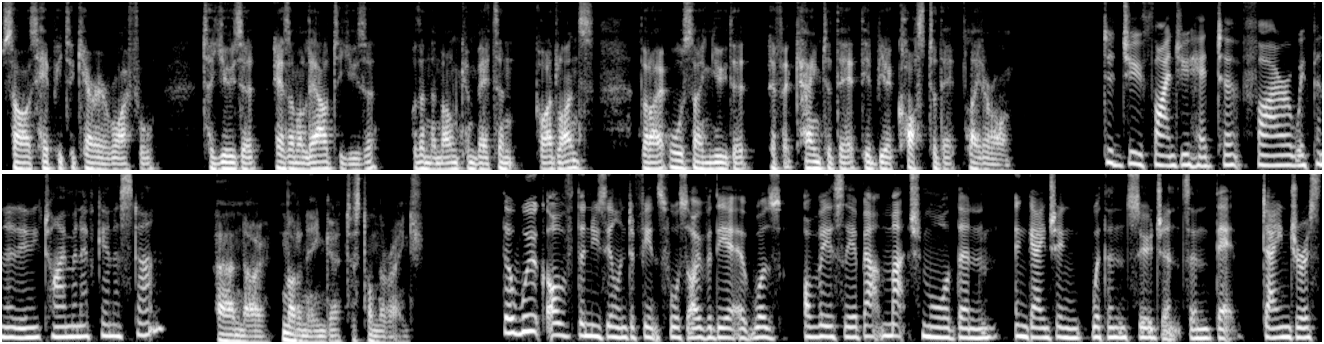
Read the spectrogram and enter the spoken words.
So I was happy to carry a rifle, to use it as I'm allowed to use it within the non-combatant guidelines. But I also knew that if it came to that, there'd be a cost to that later on. Did you find you had to fire a weapon at any time in Afghanistan? Uh, no, not in anger, just on the range. The work of the New Zealand Defence Force over there, it was obviously about much more than engaging with insurgents and that dangerous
